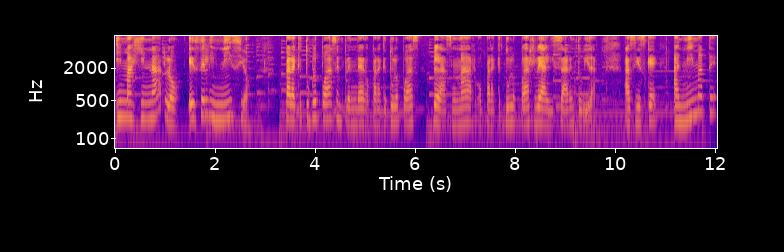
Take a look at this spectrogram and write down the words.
imaginarlo es el inicio para que tú lo puedas emprender o para que tú lo puedas plasmar o para que tú lo puedas realizar en tu vida. Así es que anímate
